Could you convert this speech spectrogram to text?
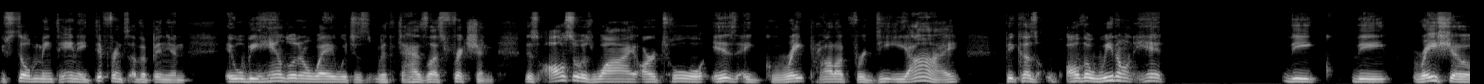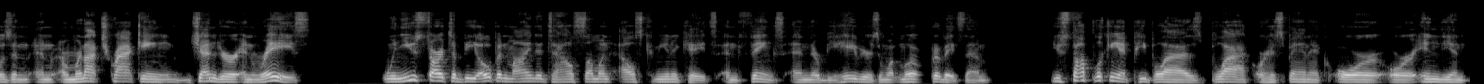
you still maintain a difference of opinion, it will be handled in a way which is which has less friction. This also is why our tool is a great product for DEI, because although we don't hit the the ratios and, and, and we're not tracking gender and race when you start to be open-minded to how someone else communicates and thinks and their behaviors and what motivates them you stop looking at people as black or hispanic or or indian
